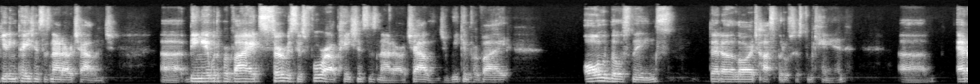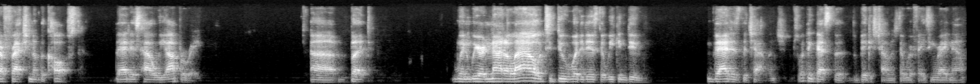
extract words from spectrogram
getting patients is not our challenge. Uh, being able to provide services for our patients is not our challenge. We can provide all of those things that a large hospital system can uh, at a fraction of the cost. That is how we operate. Uh, but when we are not allowed to do what it is that we can do, that is the challenge. So I think that's the, the biggest challenge that we're facing right now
